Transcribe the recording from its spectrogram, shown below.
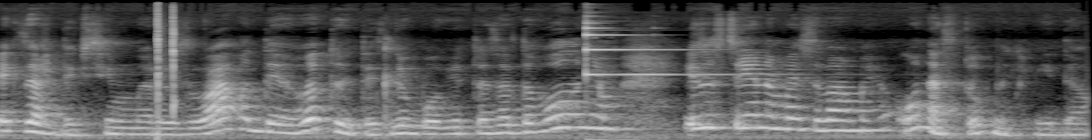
Як завжди, всім миру і злагоди, готуйте з любов'ю та задоволенням і зустрінемось з вами у наступних відео.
